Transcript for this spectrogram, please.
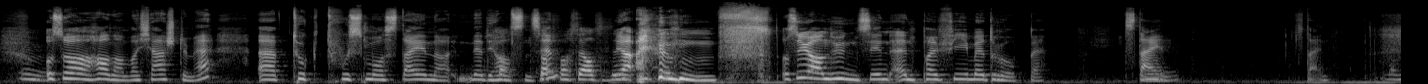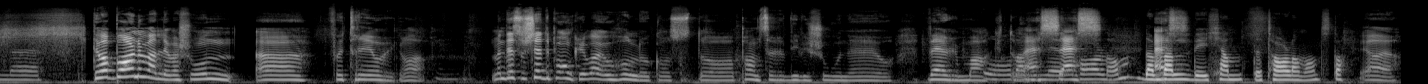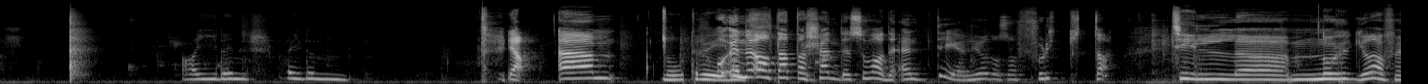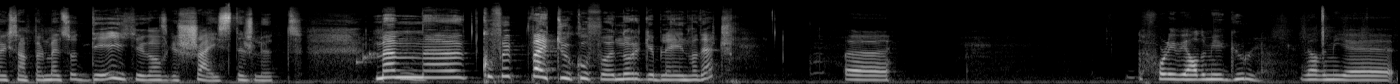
Og så han han var kjæreste med, uh, tok to små steiner ned i halsen sin. satt fast i halsen sin. Ja. og så gjør han hunden sin en parfymedråpe. Stein. Stein. Men uh... Det var barnevennlig versjonen for treåringer. da. Men det som skjedde på ordentlig, var jo holocaust og panserdivisjoner og Wehrmacht og og, SS. talene, de S- veldig kjente talene hans, da. Ja, ja. Aiden, Aiden. ja. Um, Nå tror jeg og under alt dette skjedde, så var det en del jøder som flykta til uh, Norge, da, for eksempel. Men så det gikk jo ganske skeis til slutt. Men uh, hvorfor, vet du hvorfor Norge ble invadert? Uh, fordi vi hadde mye gull. Vi hadde mye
